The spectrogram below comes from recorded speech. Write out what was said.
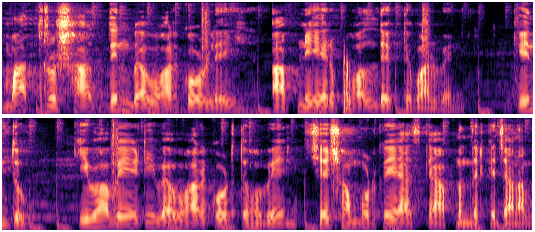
মাত্র সাত দিন ব্যবহার করলেই আপনি এর ফল দেখতে পারবেন। কিন্তু কীভাবে এটি ব্যবহার করতে হবে সে সম্পর্কেই আজকে আপনাদেরকে জানাব।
